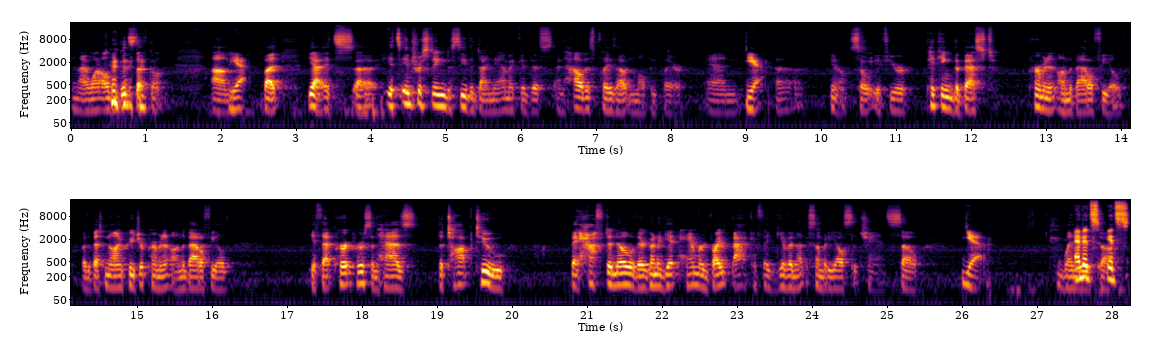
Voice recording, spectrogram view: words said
and I want all the good stuff going. Um, Yeah. but yeah, it's uh, it's interesting to see the dynamic of this and how this plays out in multiplayer. And Yeah. uh, you know, so if you're picking the best permanent on the battlefield or the best non-creature permanent on the battlefield, if that per- person has the top two, they have to know they're going to get hammered right back if they give somebody else the chance. So Yeah. when and it's stop- it's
